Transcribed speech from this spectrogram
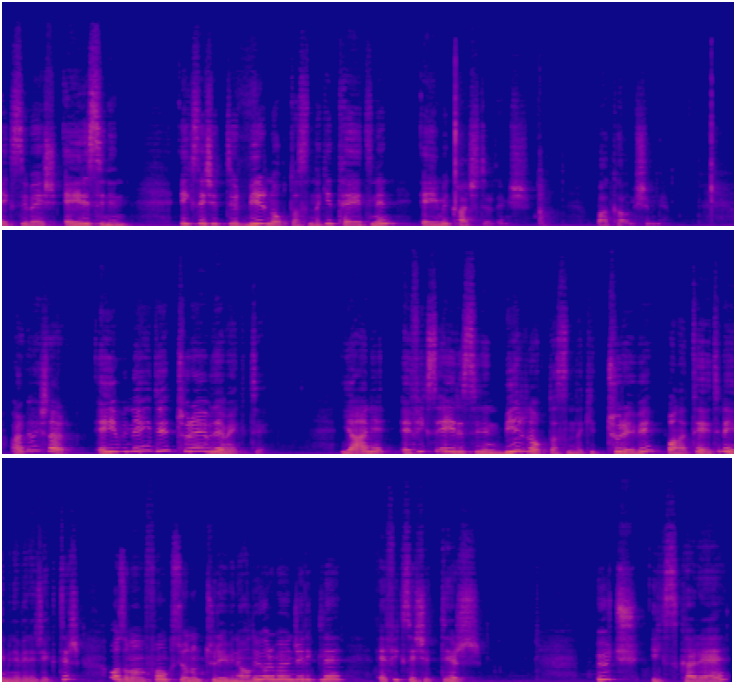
eksi 5 eğrisinin x eşittir 1 noktasındaki teğetinin eğimi kaçtır demiş. Bakalım şimdi. Arkadaşlar eğim neydi? Türev demekti. Yani fx eğrisinin bir noktasındaki türevi bana teğetin eğimini verecektir. O zaman fonksiyonun türevini alıyorum öncelikle. fx eşittir 3x kare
